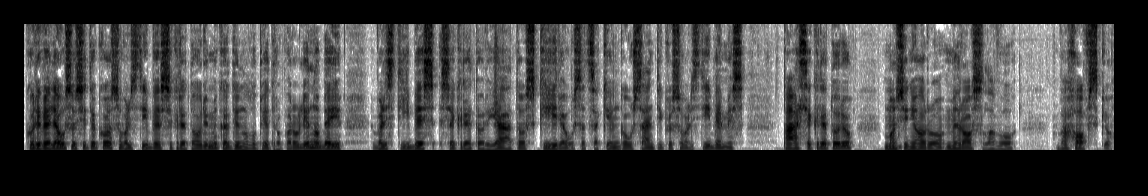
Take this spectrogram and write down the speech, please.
kuri vėliau susitiko su valstybės sekretoriumi kardinolu Pietru Parolinu bei valstybės sekretoriato skyriaus atsakinga už santykius su valstybėmis pasekretoriu monsinjoru Miroslavu Vahovskiu.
